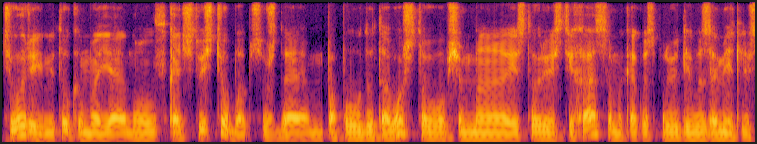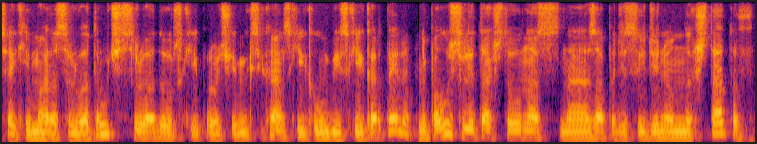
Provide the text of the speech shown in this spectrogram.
теория, не только моя, но в качестве стеба обсуждаем по поводу того, что, в общем, э, история с Техасом, и, как вы справедливо заметили, всякие Мара Сальватручи, сальвадорские и прочие мексиканские и колумбийские картели, не получится ли так, что у нас на западе Соединенных Штатов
